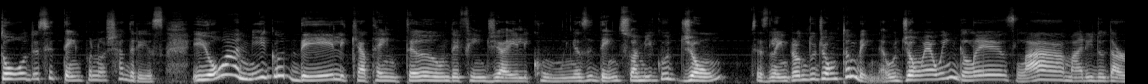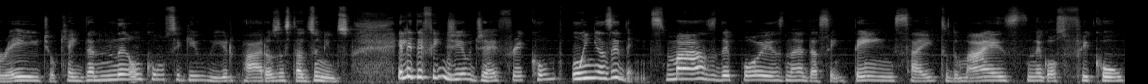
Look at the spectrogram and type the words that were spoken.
todo esse tempo no xadrez. E o amigo dele, que até então defendia ele com unhas e dentes, o amigo John, vocês lembram do John também, né? O John é o inglês lá, marido da Rachel, que ainda não conseguiu ir para os Estados Unidos. Ele defendia o Jeffrey com unhas e dentes, mas depois, né, da sentença e tudo mais, o negócio ficou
